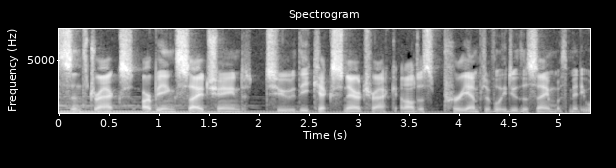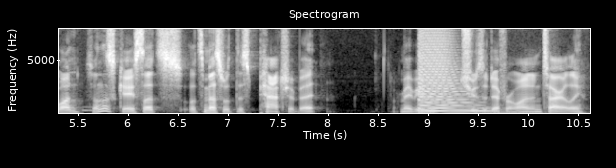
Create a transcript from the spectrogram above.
Synth tracks are being sidechained to the kick snare track, and I'll just preemptively do the same with MIDI 1. So in this case, let's let's mess with this patch a bit. Or maybe choose a different one entirely.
